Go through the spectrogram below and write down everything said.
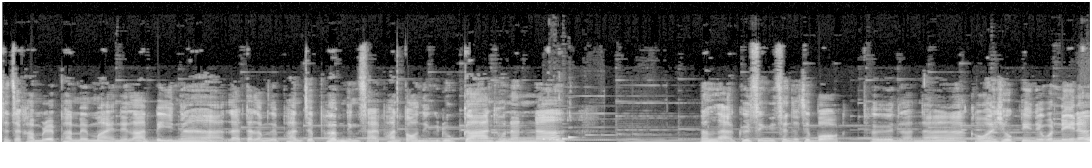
ฉันจะขายเมล็ดพันธุ์ใหม่ๆในร้านปีหน้า และแต่ละเมล็ดพันธุ์จะเพิ่มหนึ่งสายพันธุ์ต่อหนึ่งฤดูกาลเท่านั้นนะนั่นแหละคือสิ่งที่ฉันอยากจะบอกเธอน่ะนะ ขอให้โชคดีในวันนี้นะ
